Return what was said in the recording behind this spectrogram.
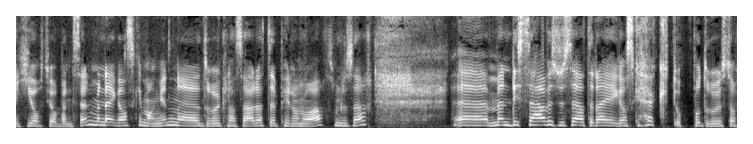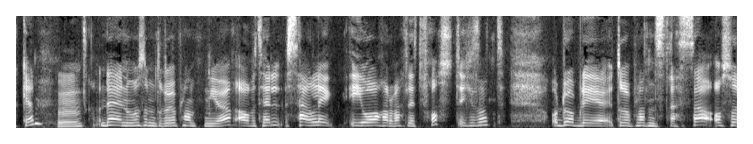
ikke gjort jobben sin, men det er ganske mange eh, drueklasser. Dette er pinot noir, som du ser. Eh, Men disse her, hvis du ser at de er ganske høyt oppå på druestokken, Mm. det er noe som drueplanten gjør av og til. Særlig i år har det vært litt frost, ikke sant? og da blir drueplanten stressa, og så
